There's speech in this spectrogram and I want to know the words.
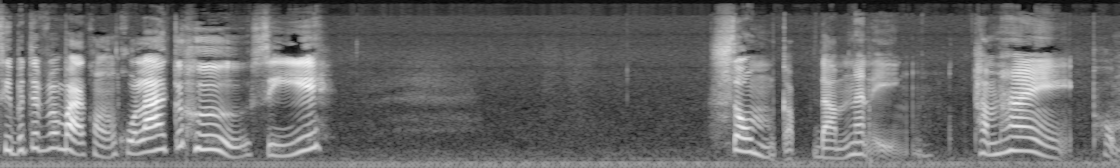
สีประจำจังหวัดของโคราชก็คือ สีส้มกับดำนั่นเองทำให้ผม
